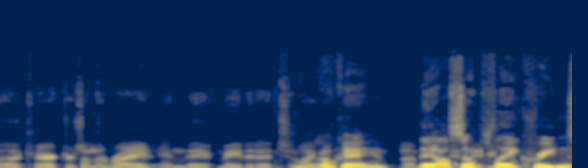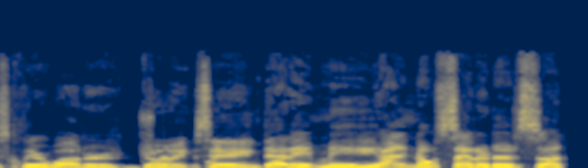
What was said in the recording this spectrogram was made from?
uh, characters on the right, and they've made it into like okay. They also play Creedence Clearwater going saying that ain't me. I ain't no senator's son.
